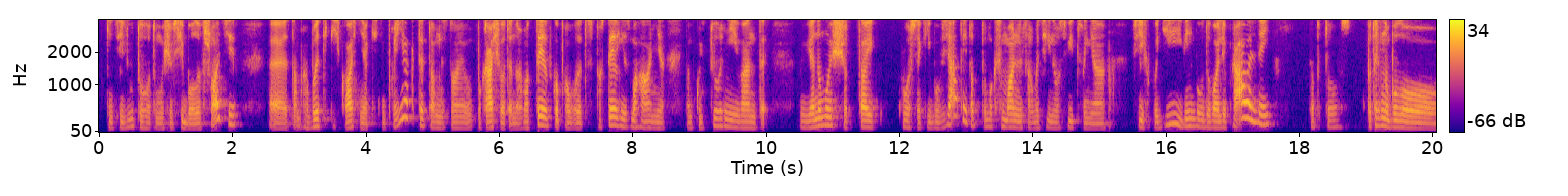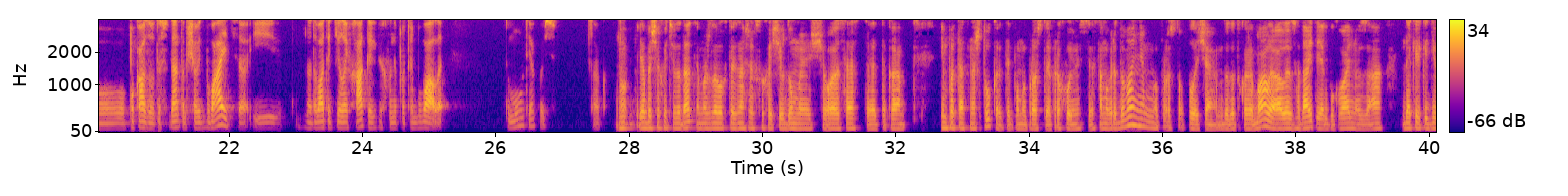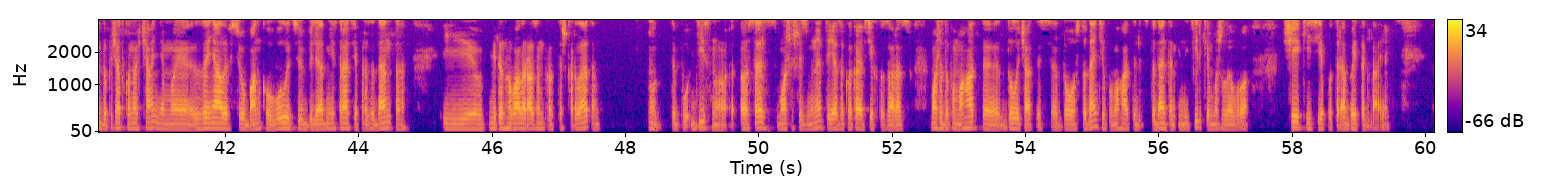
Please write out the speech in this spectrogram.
в кінці лютого, тому що всі були в шоці. Е, там робити якісь класні якісні проєкти, там, не знаю, покращувати нормативку, проводити спортивні змагання, там культурні івенти. Я думаю, що той курс, який був взятий, тобто максимальне інформаційне освітлення всіх подій, він був доволі правильний. Тобто потрібно було показувати студентам, що відбувається, і надавати ті лайфхаки, яких вони потребували. Тому от якось так. Ну, я би ще хотів додати, можливо, хтось з наших слухачів думає, що ОСС це така імпотентна штука, типу, ми просто як рахуємося самоврядуванням, ми просто получаємо додаткові бали, але згадайте, як буквально за декілька днів до початку навчання ми зайняли всю банкову вулицю біля адміністрації президента і мітингували разом проти Шкарлета. Ну, типу, дійсно, ОСС може щось змінити. Я закликаю всіх, хто зараз може допомагати, долучатися до студентів, допомагати студентам і не тільки, можливо, ще якісь є потреби і так далі.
